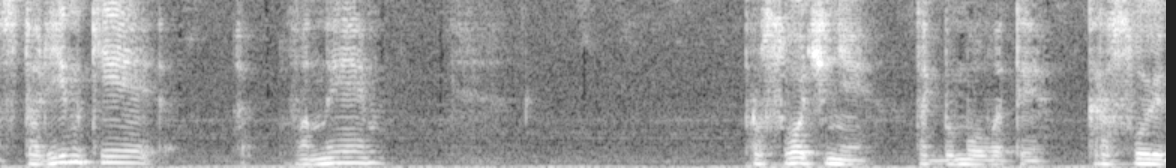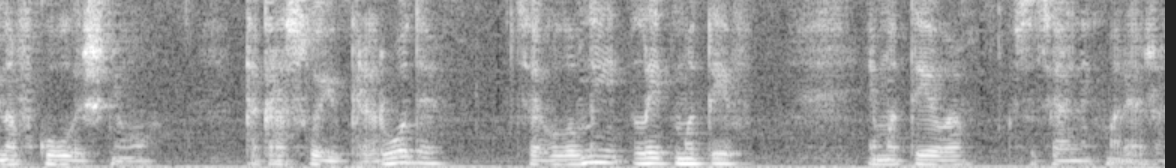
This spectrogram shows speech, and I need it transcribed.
сторінки, вони просочені, так би мовити, красою навколишнього та красою природи. Це головний лейтмотив емотива в соціальних мережах.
